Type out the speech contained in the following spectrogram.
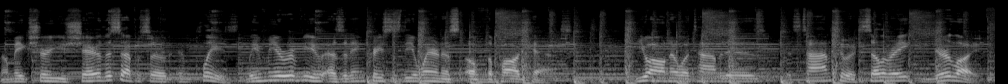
Now make sure you share this episode and please leave me a review as it increases the awareness of the podcast. You all know what time it is. It's time to accelerate your life.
